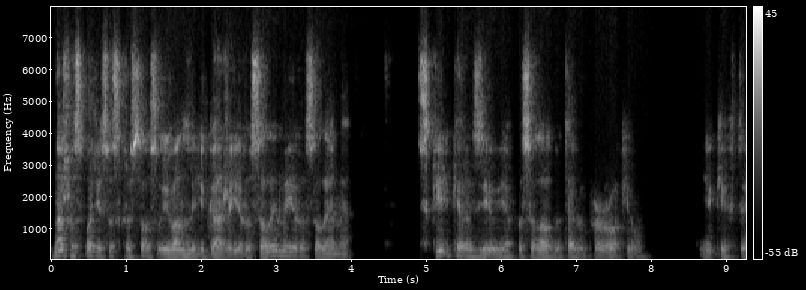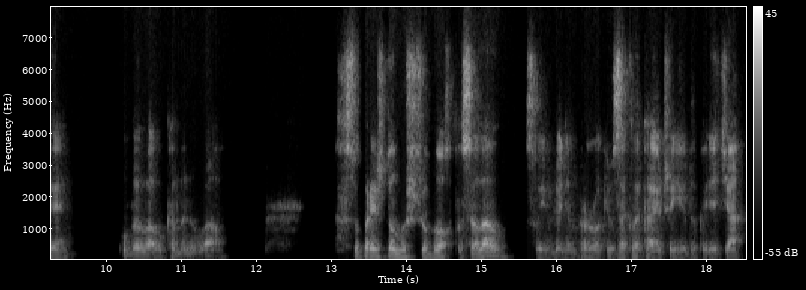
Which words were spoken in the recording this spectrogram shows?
Наш Господь Ісус Христос у Євангелії каже: Єрусалиме, Єрусалиме, скільки разів я посилав до тебе пророків, яких ти убивав, каменував. Всупереч тому, що Бог посилав своїм людям пророків, закликаючи їх до каяття,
